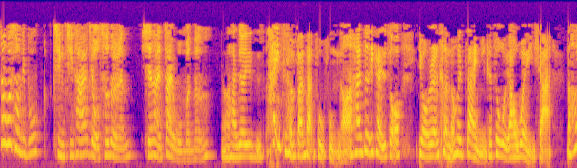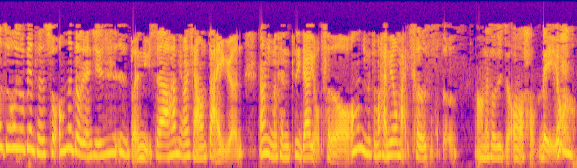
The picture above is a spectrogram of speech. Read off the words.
那为什么你不请其他有车的人先来载我们呢？然后他就一直，他一直很反反复复，你知道吗？他就一开始说，哦，有人可能会载你，可是我要问一下。然后最后又变成说，哦，那个人其实是日本女生啊，她没有想要载人，然后你们可能自己家有车哦，哦，你们怎么还没有买车什么的？然后那时候就觉得，哦，好累哦，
